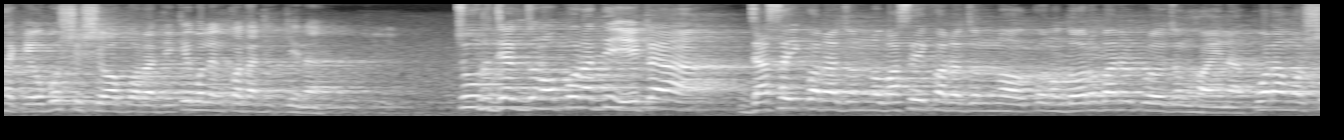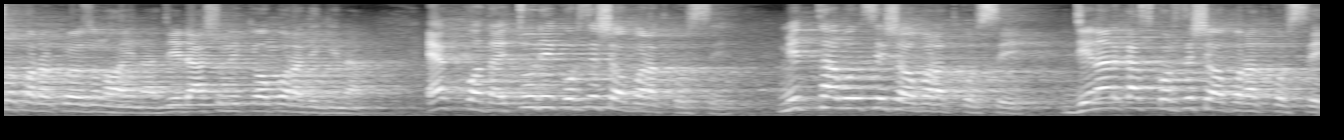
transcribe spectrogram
থাকে অবশ্যই সে অপরাধী। কে বলেন কথা ঠিক কিনা? চোর যে একজন অপরাধী, এটা যাচাই করার জন্য, বাছাই করার জন্য কোনো দরবারের প্রয়োজন হয় না, পরামর্শ করার প্রয়োজন হয় না যে এটা আসলে কি অপরাধী কিনা। এক কথায় চুরি করছে, সে অপরাধ করছে। মিথ্যা বলছে, সে অপরাধ করছে। জেনার কাজ করছে, সে অপরাধ করছে।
